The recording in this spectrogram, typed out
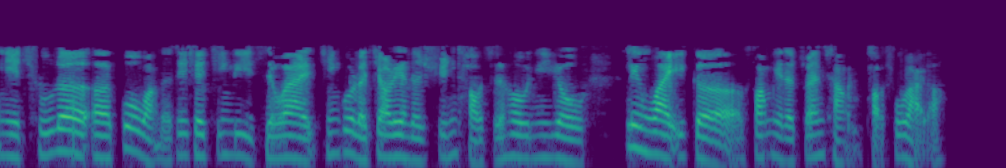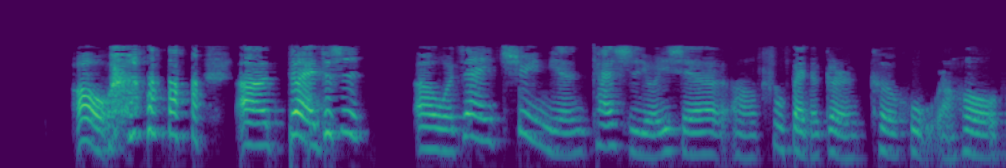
你除了呃过往的这些经历之外，经过了教练的熏陶之后，你有另外一个方面的专长跑出来了。哦，呃，对，就是呃，我在去年开始有一些呃付费的个人客户，然后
